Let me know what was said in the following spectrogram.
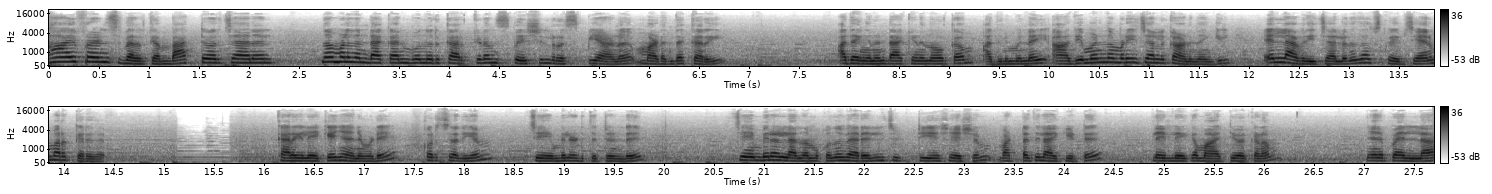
Hi friends welcome back to our channel നമ്മൾ ഉണ്ടാക്കാൻ പോകുന്ന ഒരു കർക്കിടം സ്പെഷ്യൽ റെസിപ്പിയാണ് മടന്തക്കറി അതെങ്ങനെ ഉണ്ടാക്കണമെന്ന് നോക്കാം. അതിനു മുന്നേ ആദ്യമാണ് നമ്മുടെ ഈ ചാനൽ കാണുന്നതെങ്കിൽ എല്ലാവരും ഈ ചാനൽ ഒന്ന് സബ്സ്ക്രൈബ് ചെയ്യാൻ മറക്കരുത്. കറിയിലേക്ക് ഞാനിവിടെ കുറച്ചധികം ചേമ്പിലെടുത്തിട്ടുണ്ട് ചേമ്പിലല്ല നമുക്കൊന്ന് വിരലിൽ ചുറ്റിയ ശേഷം വട്ടത്തിലാക്കിയിട്ട് പ്ലേറ്റിലേക്ക് മാറ്റി വെക്കണം. ഞാനിപ്പോൾ എല്ലാ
